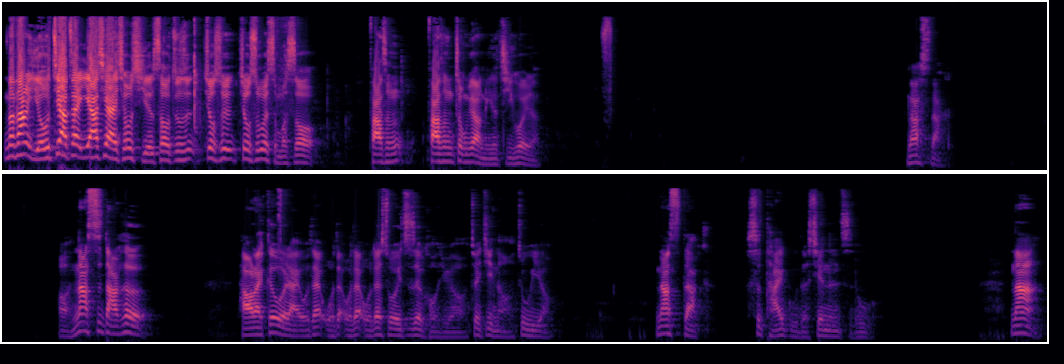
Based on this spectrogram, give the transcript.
那当油价在压下来休息的时候，就是就是就是为什么时候发生发生重要你的机会了？纳斯达克，哦，纳斯达克，好，来各位来，我再我再我再我再说一次这个口诀哦，最近哦，注意哦，纳斯达克是台股的仙人指路，那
